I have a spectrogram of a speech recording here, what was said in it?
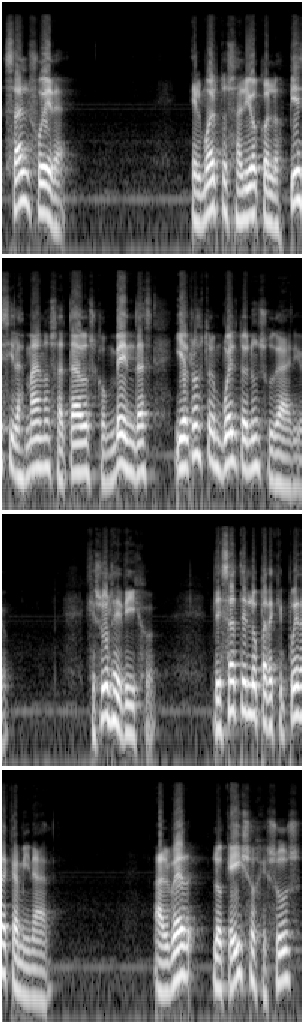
sal fuera. El muerto salió con los pies y las manos atados con vendas y el rostro envuelto en un sudario. Jesús le dijo, desátenlo para que pueda caminar. Al ver lo que hizo Jesús,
